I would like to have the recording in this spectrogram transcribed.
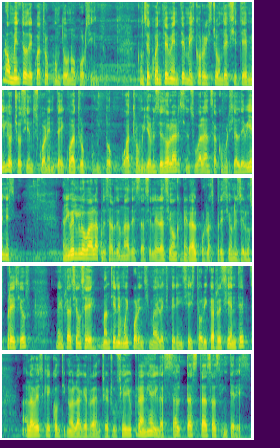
un aumento de 4.1%. Consecuentemente, México registró un déficit de 1.844.4 millones de dólares en su balanza comercial de bienes. A nivel global, a pesar de una desaceleración general por las presiones de los precios, la inflación se mantiene muy por encima de la experiencia histórica reciente, a la vez que continúa la guerra entre Rusia y Ucrania y las altas tasas de interés.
